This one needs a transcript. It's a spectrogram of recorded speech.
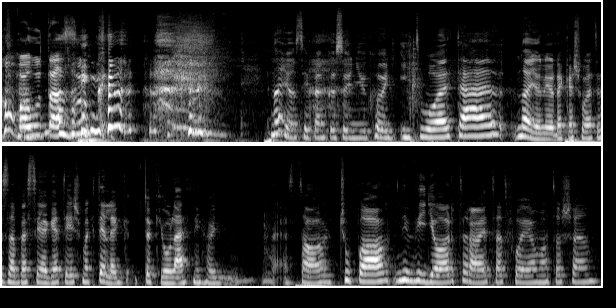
Hova utazzunk? Nagyon szépen köszönjük, hogy itt voltál. Nagyon érdekes volt ez a beszélgetés, meg tényleg tök jó látni, hogy ezt a csupa vigyort rajtad folyamatosan.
